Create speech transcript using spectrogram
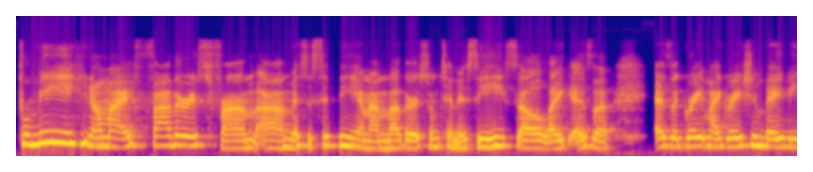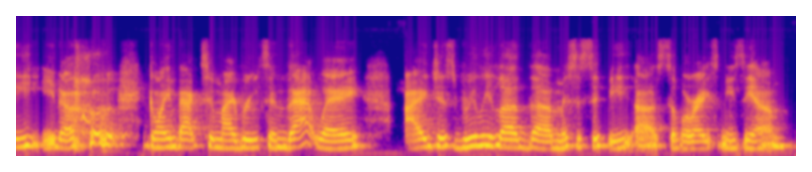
For me, you know, my father is from uh, Mississippi and my mother is from Tennessee. So, like, as a as a great migration baby, you know, going back to my roots in that way, I just really love the Mississippi uh, Civil Rights Museum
